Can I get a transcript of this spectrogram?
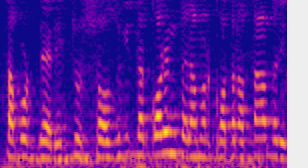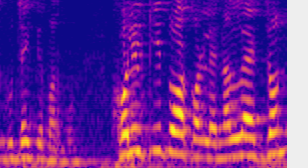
সাপোর্ট দেন, একটু সহযোগিতা করেন, তাহলে আমার কথাটা তাড়াতাড়ি গুছাইতে পারব। খলিল, কি দোয়া করলেন? আল্লাহ একজন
